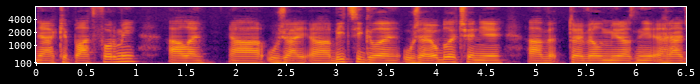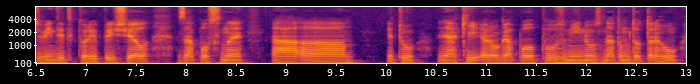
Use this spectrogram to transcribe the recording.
nejaké platformy, ale už aj bicykle, už aj oblečenie a to je veľmi výrazný hráč Vinted, ktorý prišiel za posledné je tu nejaký rok a pol plus minus na tomto trhu,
